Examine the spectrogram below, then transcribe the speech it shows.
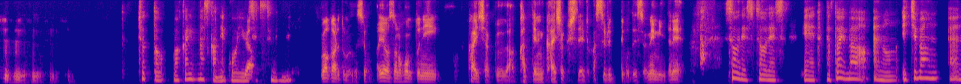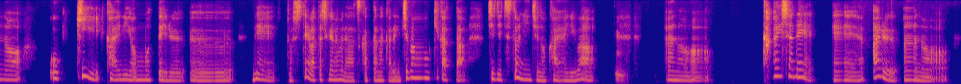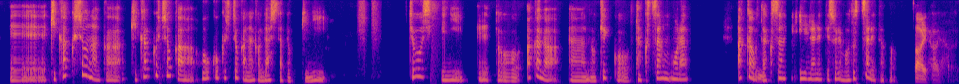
ちょっと分かりますかねこういう説明ね。わかると思いますよ。要はその本当に解釈が勝手に解釈したりとかするってことですよね、みんなね。そうです、そうです。えー例えば、あの、一番、あの、大きい乖離を持っている例として、私が今まで扱った中で一番大きかった事実と認知の乖離は、うんあの、会社で、えーある、あの、えー企画書なんか、企画書か報告書かなんかを出したときに、上司に、えーと、赤があの結構たくさんもらっ赤をたくさん入れられて、それ戻されたと。はいはいはい。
